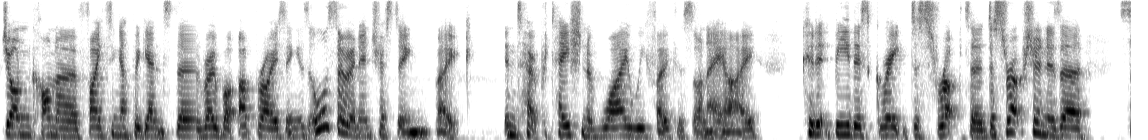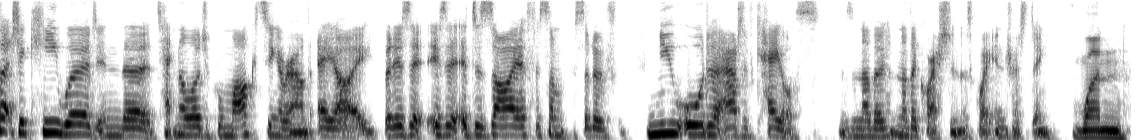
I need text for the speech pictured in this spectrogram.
John Connor fighting up against the robot uprising is also an interesting like interpretation of why we focus on AI. Could it be this great disruptor? Disruption is a such a key word in the technological marketing around AI, but is it is it a desire for some sort of new order out of chaos? There's another another question that's quite interesting. One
